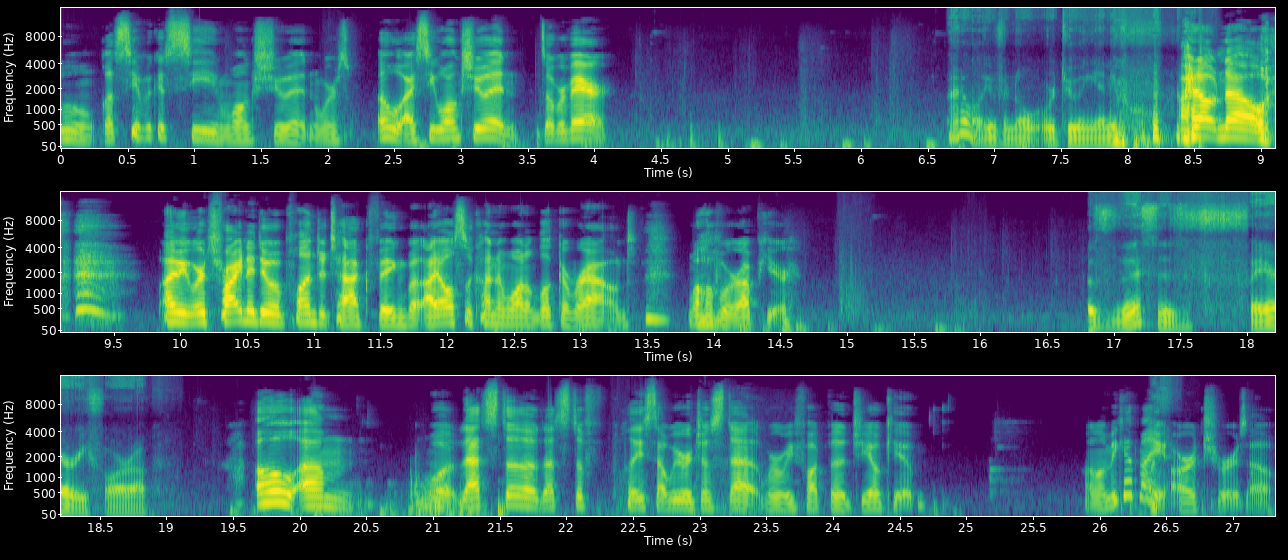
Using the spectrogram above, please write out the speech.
ooh, let's see if we can see Wangshu Inn. Where's? Oh, I see Wangshu Inn. It's over there. I don't even know what we're doing anymore. I don't know. I mean, we're trying to do a plunge attack thing, but I also kind of want to look around while we're up here. Because this is very far up. Oh, um, well, that's the that's the place that we were just at where we fought the Geocube. Well, let me get my archers out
